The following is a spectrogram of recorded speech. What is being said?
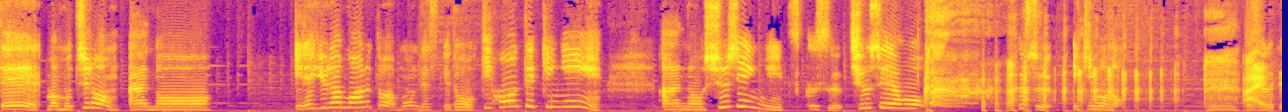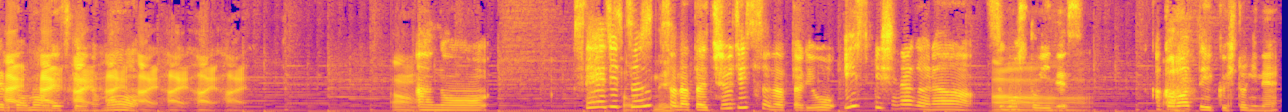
て、まあ、もちろんあのイレギュラーもあるとは思うんですけど基本的にあの主人に尽くす忠誠を尽くす 生き物されてると思うんですけれどもはいはいはいはいはいあの誠実さだったり忠実さだったりを意識しながら過ごすといいです。関わっていく人にね。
